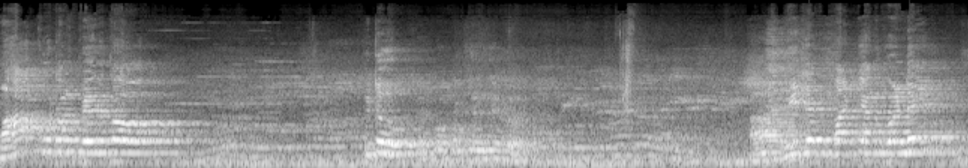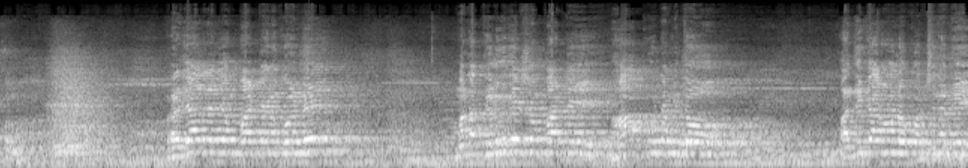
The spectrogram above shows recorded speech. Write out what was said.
మహాకూటమి పేరుతో ఇటు బీజేపీ పార్టీ అనుకోండి ప్రజారాజ్యం పార్టీ అనుకోండి మన తెలుగుదేశం పార్టీ మహాకూటమితో అధికారంలోకి వచ్చినది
